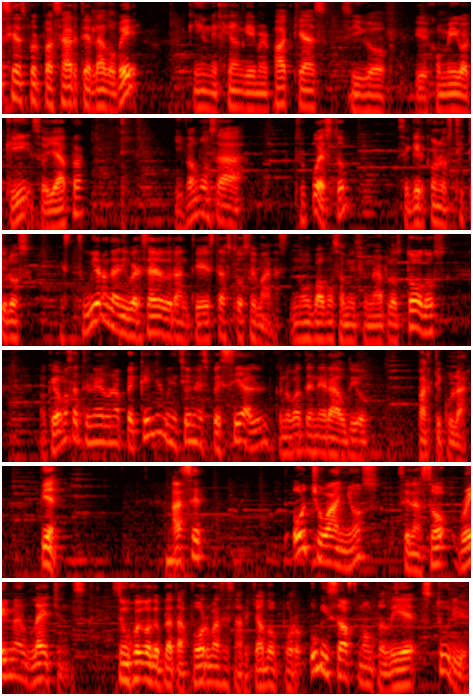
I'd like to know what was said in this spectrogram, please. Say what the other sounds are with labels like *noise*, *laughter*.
Gracias por pasarte al lado B, aquí en Legion Gamer Podcast. Sigo conmigo aquí, soy Yapa. Y vamos a, supuesto, seguir con los títulos que estuvieron de aniversario durante estas dos semanas. No vamos a mencionarlos todos, aunque vamos a tener una pequeña mención especial que no va a tener audio particular. Bien, hace 8 años se lanzó Rayman Legends. Es un juego de plataformas desarrollado por Ubisoft Montpellier Studio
